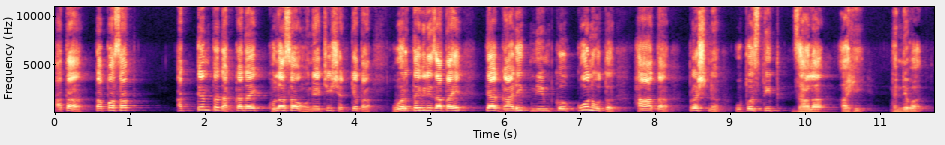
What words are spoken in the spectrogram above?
आता तपासात अत्यंत धक्कादायक खुलासा होण्याची शक्यता वर्तविली जात आहे. त्या गाडीत नेमकं कोण होतं? हा आता प्रश्न उपस्थित झाला आहे. धन्यवाद.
